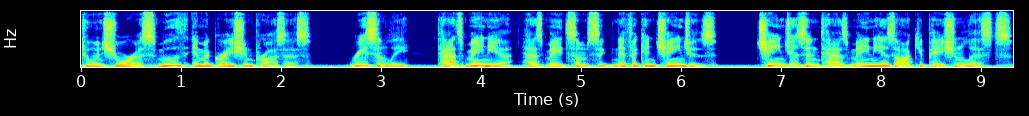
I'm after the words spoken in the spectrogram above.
to ensure a smooth immigration process. Recently, Tasmania has made some significant changes. Changes in Tasmania's occupation lists.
